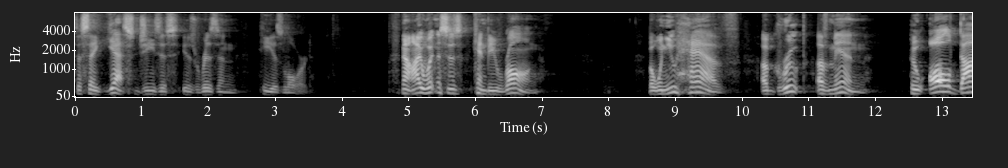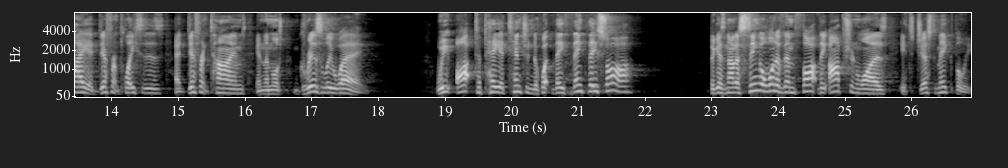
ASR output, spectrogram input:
to say, Yes, Jesus is risen, He is Lord. Now, eyewitnesses can be wrong, but when you have a group of men who all die at different places, at different times, in the most grisly way, we ought to pay attention to what they think they saw because not a single one of them thought the option was it's just make believe.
